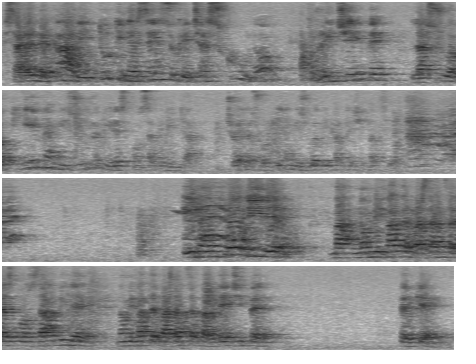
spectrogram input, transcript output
sarebbe pari in tutti nel senso che ciascuno riceve la sua piena misura di responsabilità, cioè la sua piena misura di partecipazione. E non può dire ma non mi fate abbastanza responsabile, non mi fate abbastanza partecipe, perché?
